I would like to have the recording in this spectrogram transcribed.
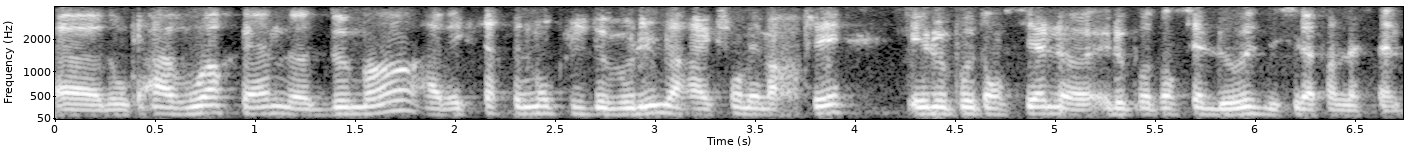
Euh, donc à voir quand même demain, avec certainement plus de volume, la réaction des marchés et le potentiel euh, et le potentiel de hausse d'ici la fin de la semaine.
